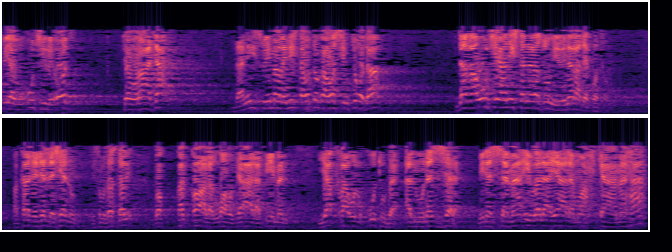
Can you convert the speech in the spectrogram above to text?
objavu učili od Teorata da nisu imali ništa od toga osim to da da ga uče a ništa ne razumiju i ne rade potom pa kaže Đelle Šenu mi smo zastali وقد قال الله تعالى في من يقرأ الكتب المنزلة من السماء ولا يعلم أحكامها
